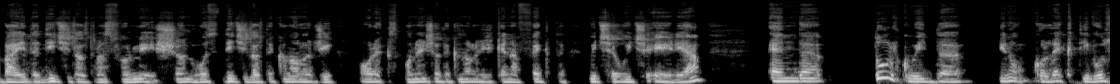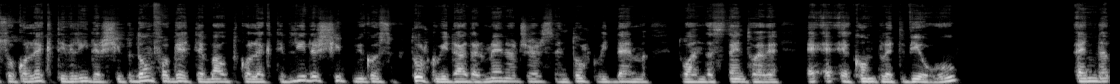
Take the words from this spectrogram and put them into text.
by the digital transformation, what digital technology or exponential technology can affect which, which area, and uh, talk with uh, you know, collective, also collective leadership. Don't forget about collective leadership because talk with other managers and talk with them to understand, to have a, a, a complete view and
